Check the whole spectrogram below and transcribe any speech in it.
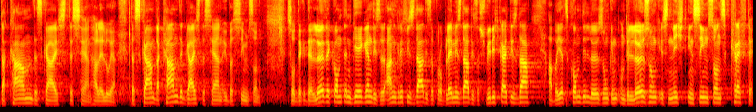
da kam der Geist des Herrn. Halleluja. Das kam, da kam der Geist des Herrn über Simson. So, der, der Löwe kommt entgegen, dieser Angriff ist da, dieses Problem ist da, diese Schwierigkeit ist da. Aber jetzt kommt die Lösung und die Lösung ist nicht in Simpsons Kräfte.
